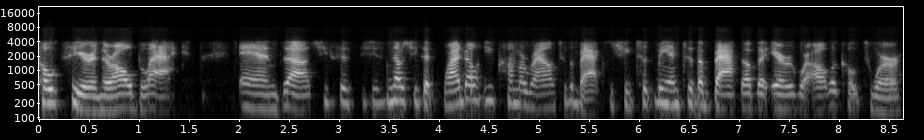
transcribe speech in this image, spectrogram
coats here and they're all black. And uh, she said, she said, no, she said, why don't you come around to the back? So she took me into the back of the area where all the coats were.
